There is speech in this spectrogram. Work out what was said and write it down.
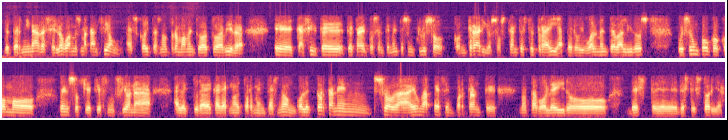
determinadas e logo a mesma canción a escoitas noutro momento da tua vida eh, casi te, te trae pues, sentimentos incluso contrarios aos que antes te traía pero igualmente válidos pois pues, é un pouco como penso que, que funciona a lectura de Caderno de Tormentas non? O lector tamén xoga é unha peza importante no taboleiro deste, desta historia.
